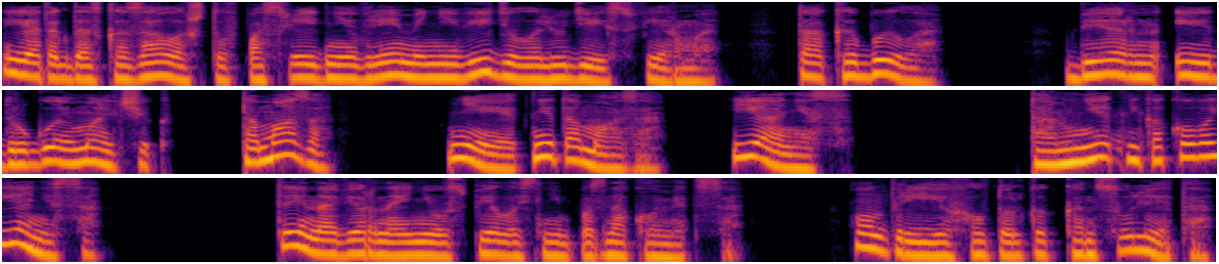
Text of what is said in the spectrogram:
Я тогда сказала, что в последнее время не видела людей с фермы. Так и было. Берн и другой мальчик. Тамаза? Нет, не Тамаза. Янис. Там нет никакого Яниса. Ты, наверное, не успела с ним познакомиться. Он приехал только к концу лета,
